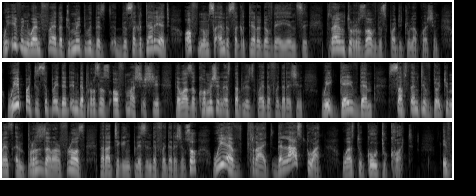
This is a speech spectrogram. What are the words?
We even went further to meet with the, the Secretariat of NUMSA and the Secretariat of the ANC, trying to resolve this particular question. We participated in the process of Mashishi. There was a commission established by the Federation. We gave them substantive documents and procedural flaws that are taking place in the Federation. So we have tried. The last one was to go to court if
